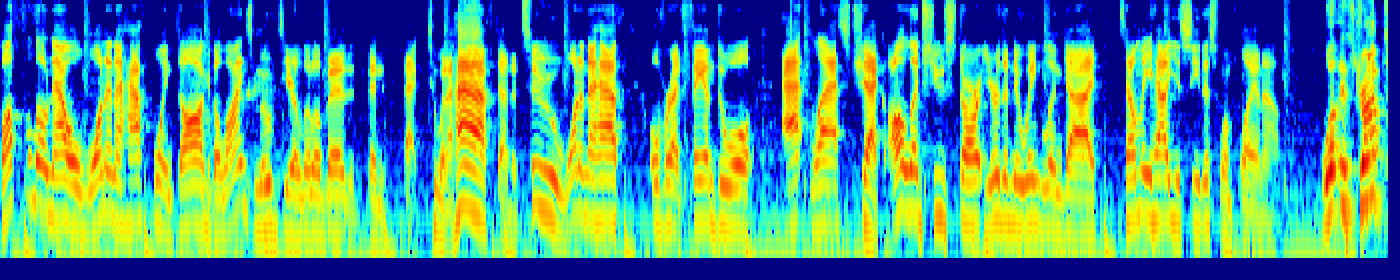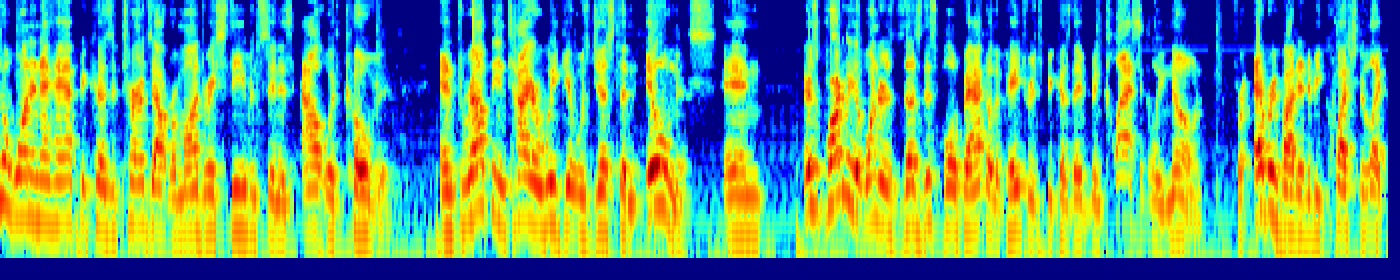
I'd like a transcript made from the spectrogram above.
Buffalo now a one and a half point dog. The line's moved here a little bit. It's been back two and a half, down to two, one and a half over at FanDuel at last check. I'll let you start. You're the New England guy. Tell me how you see this one playing out. Well, it's dropped to one and a half because it turns out Rhamondre Stevenson is out with COVID. And throughout the entire week, it was just an illness. And there's a part of me that wonders does this blow back on the Patriots because they've been classically known for everybody to be questionable. Like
